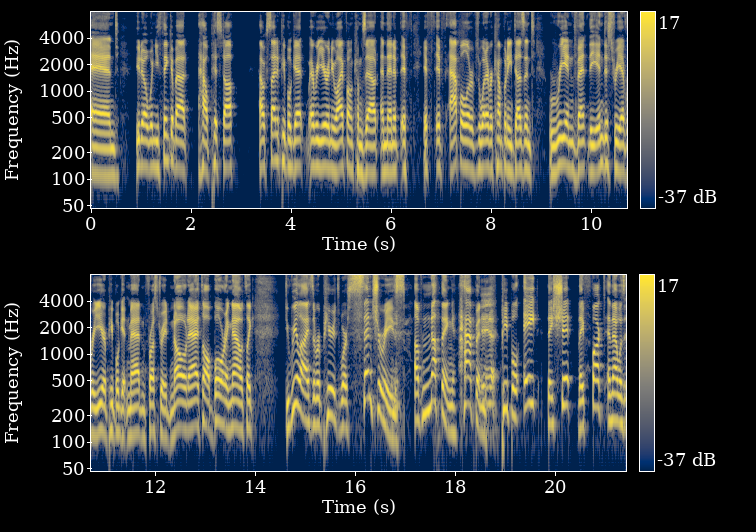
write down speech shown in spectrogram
And you know when you think about how pissed off. How excited people get every year a new iPhone comes out, and then if if if, if Apple or whatever company doesn't reinvent the industry every year, people get mad and frustrated. No, it's all boring now. It's like do you realize there were periods where centuries of nothing happened? Yeah, yeah. People ate, they shit, they fucked, and that was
